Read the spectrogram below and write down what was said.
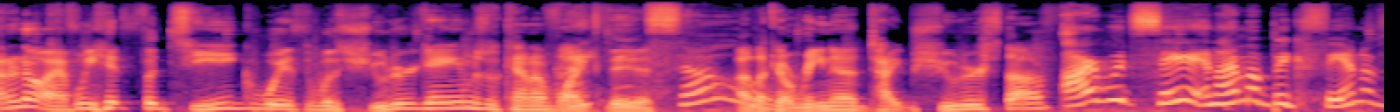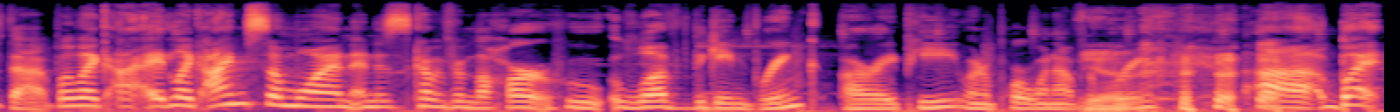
I don't know. Have we hit fatigue with with shooter games with kind of like the so. uh, like arena type shooter stuff? I would say, and I'm a big fan of that. But like, I like I'm someone, and this is coming from the heart, who loved the game Brink, R.I.P. Want to pour one out for Yeah. Brink. uh, but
